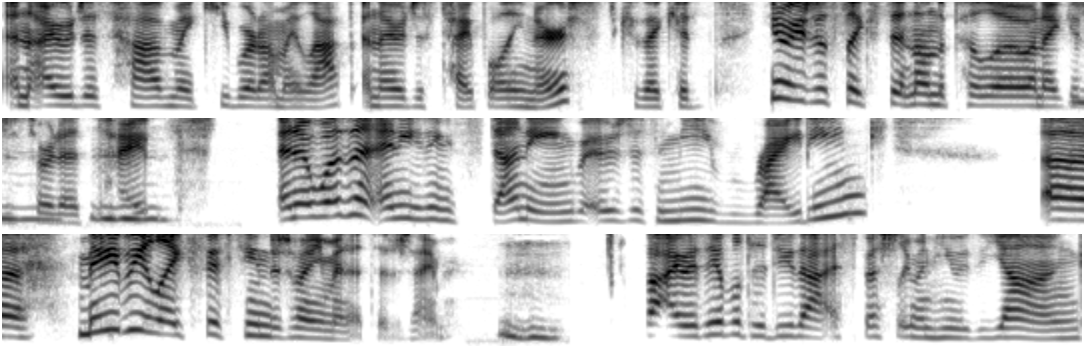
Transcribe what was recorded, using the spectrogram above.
and I would just have my keyboard on my lap, and I would just type while he nursed because I could, you know, he was just like sitting on the pillow, and I could just mm-hmm. sort of type. Mm-hmm. And it wasn't anything stunning, but it was just me writing, uh, maybe like 15 to 20 minutes at a time. Mm-hmm. But I was able to do that, especially when he was young.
